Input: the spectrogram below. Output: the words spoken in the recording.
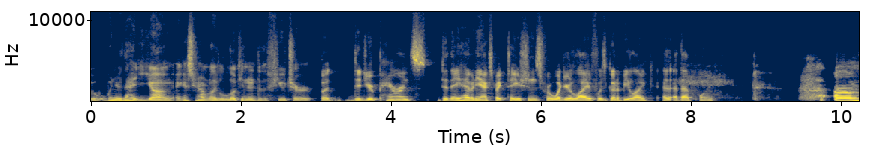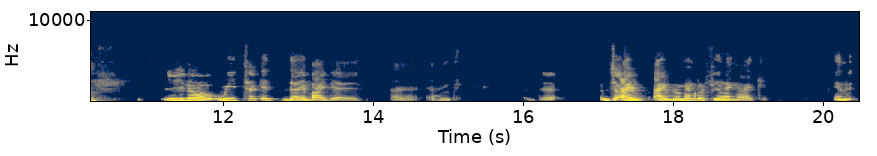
when you're that young, I guess you're not really looking into the future, but did your parents, did they have any expectations for what your life was going to be like at, at that point? Um, you know, we took it day by day, uh, and I I remember feeling like in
